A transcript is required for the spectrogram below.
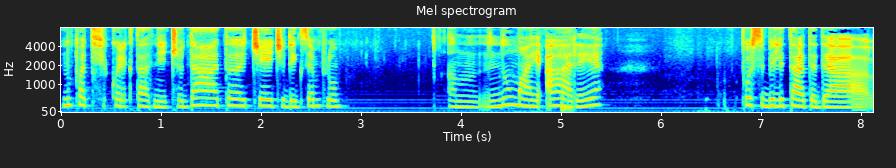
nu poate fi corectat niciodată, ceea ce, de exemplu, um, nu mai are posibilitatea de a,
